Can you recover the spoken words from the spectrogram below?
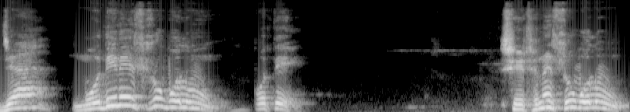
જ્યાં મોદીને શું બોલવું? પોતે. શેઠને શું બોલવું?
